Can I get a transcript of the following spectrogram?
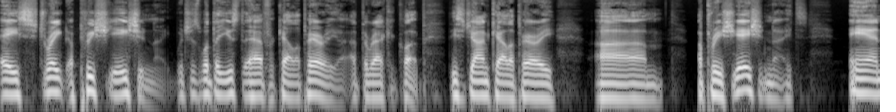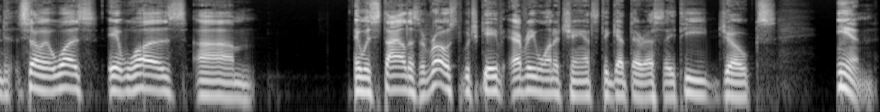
a straight appreciation night, which is what they used to have for Calipari at the Racquet Club. These John Calipari um, appreciation nights, and so it was. It was. Um, it was styled as a roast, which gave everyone a chance to get their SAT jokes in.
